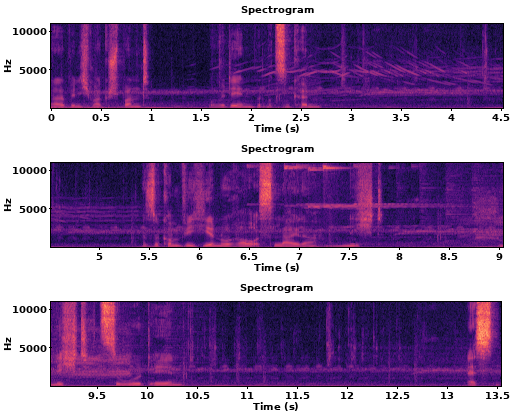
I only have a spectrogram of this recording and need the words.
Da bin ich mal gespannt, wo wir den benutzen können. Also kommen wir hier nur raus, leider. Nicht, nicht zu den Ästen.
